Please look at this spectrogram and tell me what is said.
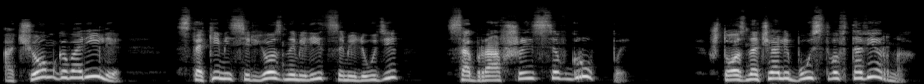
О чем говорили с такими серьезными лицами люди, собравшиеся в группы? Что означали буйство в тавернах.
